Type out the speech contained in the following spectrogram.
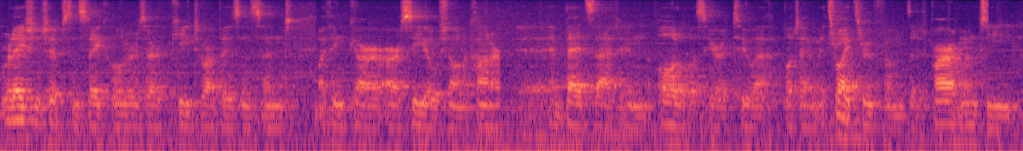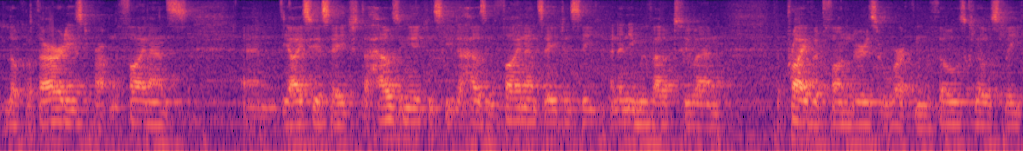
Relationships and stakeholders are key to our business, and I think our, our CEO, Sean O'Connor, uh, embeds that in all of us here at Túath. But um, it's right through from the department, the local authorities, Department of Finance, um, the ICSH, the housing agency, the housing finance agency, and then you move out to um, the private funders, we're working with those closely,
